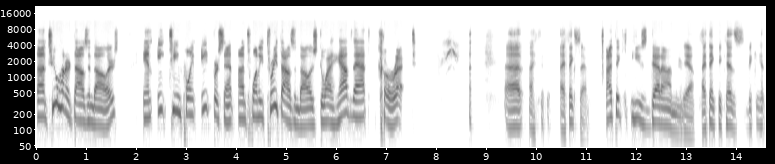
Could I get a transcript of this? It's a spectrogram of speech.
on $200,000 and 18.8% on $23,000. Do I have that correct? Uh, I, th- I think so. I think he's dead on there. Yeah, I think because because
